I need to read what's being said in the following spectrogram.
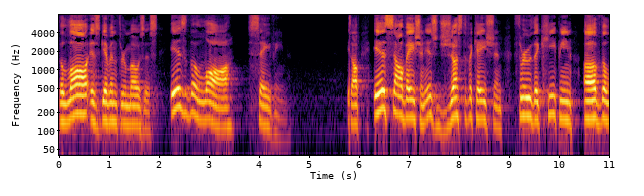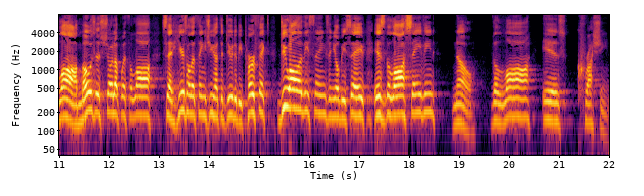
The law is given through Moses. Is the law saving? Itself Is salvation, is justification through the keeping of the law? Moses showed up with the law, said, Here's all the things you have to do to be perfect. Do all of these things and you'll be saved. Is the law saving? No. The law is crushing.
